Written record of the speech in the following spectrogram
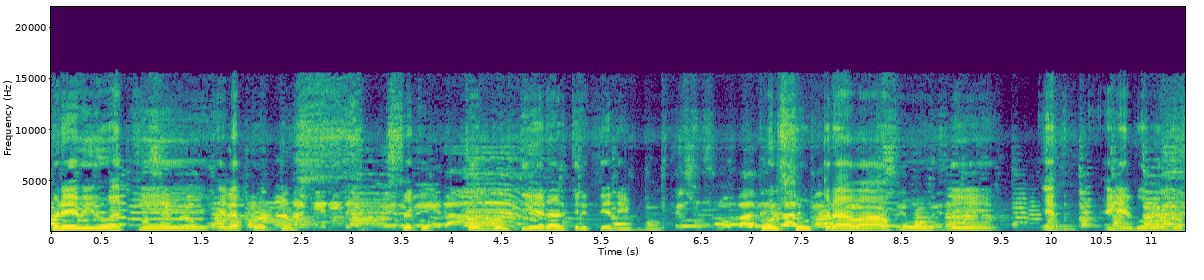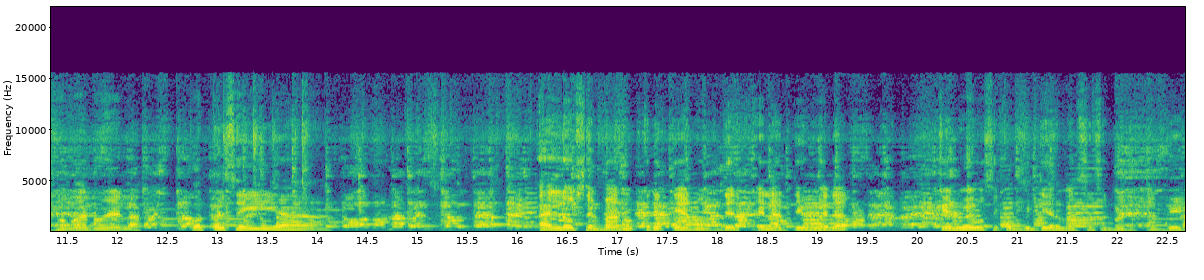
previo a que el apóstol se convirtiera al cristianismo por su trabajo de en, el gobierno romano, él pues perseguía a los hermanos cristianos de, la antigüedad que luego se convirtieron en sus hermanos también.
